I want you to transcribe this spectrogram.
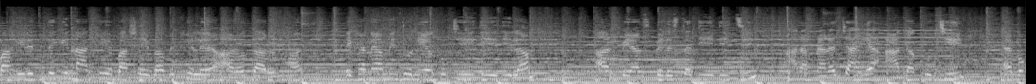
বাহিরের থেকে না খেয়ে বাসায় এভাবে খেলে আরও দারুণ হয়। এখানে আমি ধনিয়া কুচি দিয়ে দিলাম আর পেঁয়াজ পেরেস্তা দিয়ে দিচ্ছি। আর আপনারা চাইলে আদা কুচি এবং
